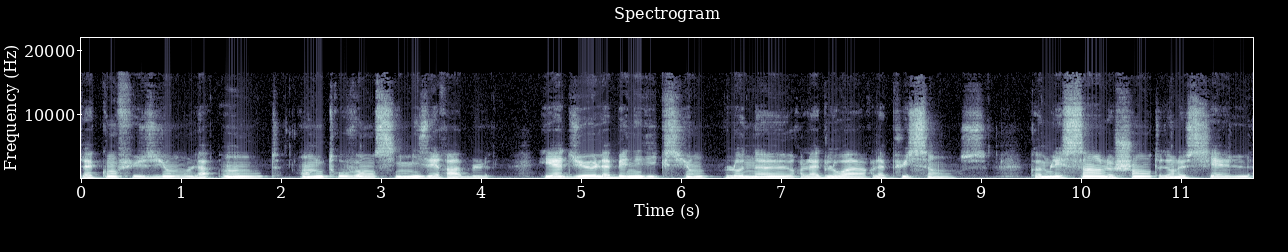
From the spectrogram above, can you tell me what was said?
la confusion, la honte, en nous trouvant si misérables, et à Dieu la bénédiction, l'honneur, la gloire, la puissance, comme les saints le chantent dans le ciel,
